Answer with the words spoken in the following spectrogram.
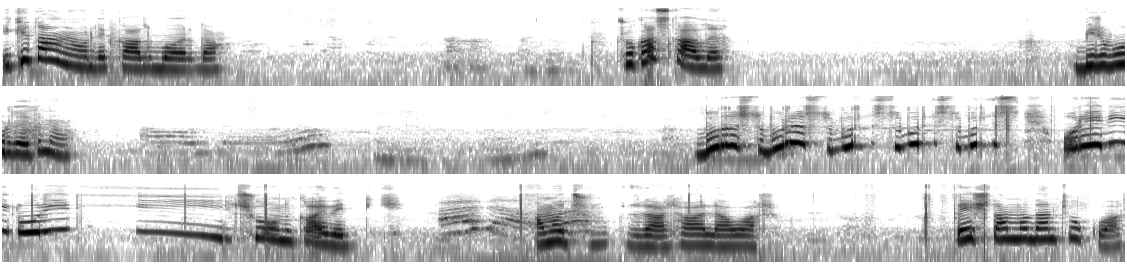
İki tane orada kaldı bu arada. Çok az kaldı. Biri burada değil mi? Burası, burası, burası, burası, burası. Oraya değil, oraya değil. Çoğunu kaybettik. Ama çok güzel, hala var. Beş damladan çok var.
